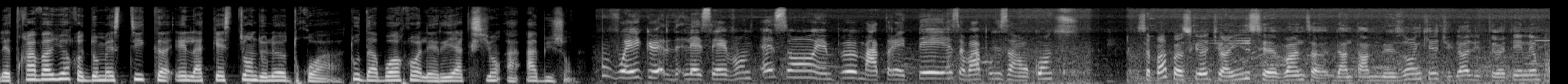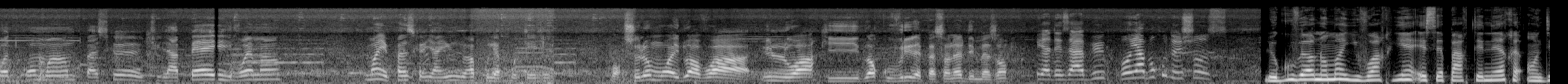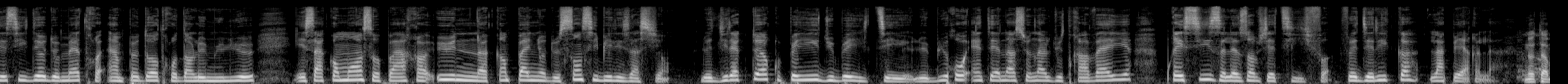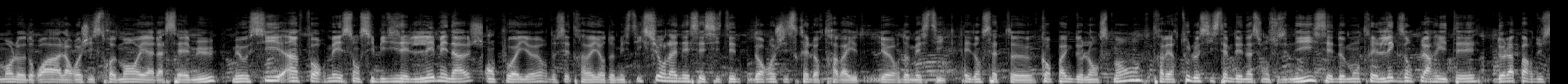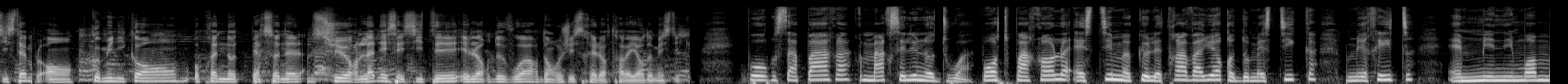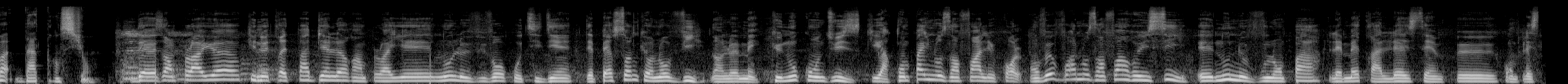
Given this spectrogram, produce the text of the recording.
Les travailleurs domestiques et la question de leurs droits. Tout d'abord, les réactions à Abidjan. Vous voyez que les servantes, elles sont un peu maltraitées, elles ne sont pas prises en compte. C'est pas parce que tu as une servante dans ta maison que tu dois les traiter n'importe comment parce que tu la payes. Vraiment, moi je pense qu'il y a une loi pour les protéger. Bon, selon moi, il doit y avoir une loi qui doit couvrir les personnels des maisons. Il y a des abus, bon, il y a beaucoup de choses. Le gouvernement ivoirien et ses partenaires ont décidé de mettre un peu d'ordre dans le milieu et ça commence par une campagne de sensibilisation. Le directeur pays du BIT, le Bureau international du travail, précise les objectifs. Frédéric Laperle notamment le droit à l'enregistrement et à la CMU, mais aussi informer et sensibiliser les ménages employeurs de ces travailleurs domestiques sur la nécessité d'enregistrer leurs travailleurs domestiques. Et dans cette euh, campagne de lancement, à travers tout le système des Nations Unies, c'est de montrer l'exemplarité de la part du système en communiquant auprès de notre personnel sur la nécessité et leur devoir d'enregistrer leurs travailleurs domestiques. Pour sa part, Marceline Doua, porte-parole, estime que les travailleurs domestiques méritent un minimum d'attention. Des employeurs qui ne traitent pas bien leurs employés, nous le vivons au quotidien. Des personnes qui ont nos vies dans leurs mains, qui nous conduisent, qui accompagnent nos enfants à l'école. On veut voir nos enfants réussir et nous ne voulons pas les mettre à l'aise, c'est un peu complexe.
